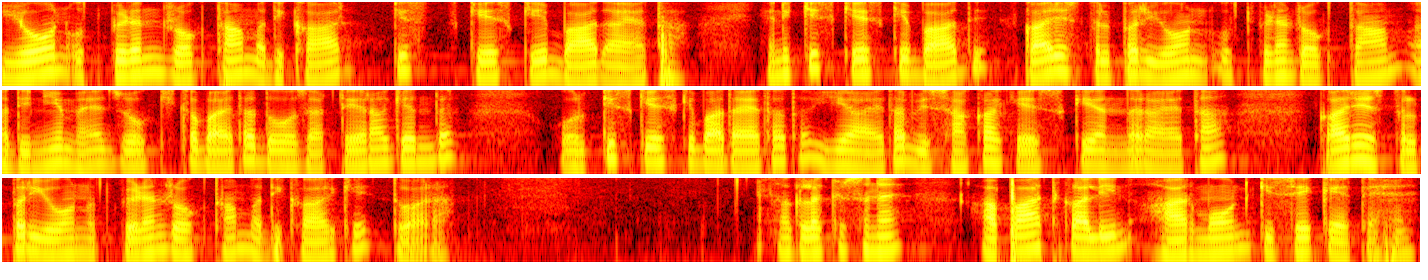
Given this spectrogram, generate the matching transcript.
यौन उत्पीड़न रोकथाम अधिकार किस केस के बाद आया था? यानी किस केस के बाद कार्यस्थल पर यौन उत्पीड़न रोकथाम अधिनियम है, जो कि कब आया था? 2013 के अंदर। और किस केस के बाद आया था? तो यह आया था विशाखा केस के अंदर आया था कार्यस्थल पर यौन उत्पीड़न रोकथाम अधिकार के द्वारा। अगला क्वेश्चन है, आपातकालीन हार्मोन किसे कहते हैं?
